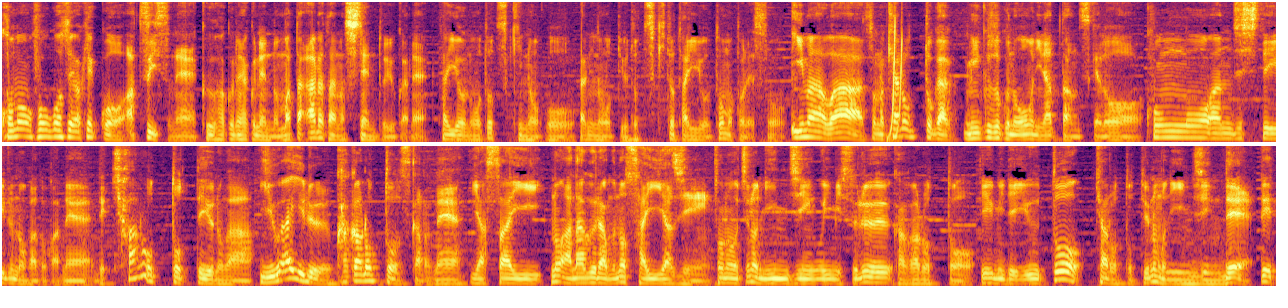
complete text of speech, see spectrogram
この方向性は結構熱いっすね。空白の100年のまた新たな視点というかね。太陽の王と月の王。二人の王っていうと月と太陽とも取れそう。今は、そのキャロットがミンク族の王になったんですけど、今後を暗示しているのかとかね。で、キャロットっていうのが、いわゆるカカロットですからね。野菜のアナグラムのサイヤ人。そのうちの人参を意味するカカロットっていう意味で言うと、キャロットっていうのも人参で、で、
